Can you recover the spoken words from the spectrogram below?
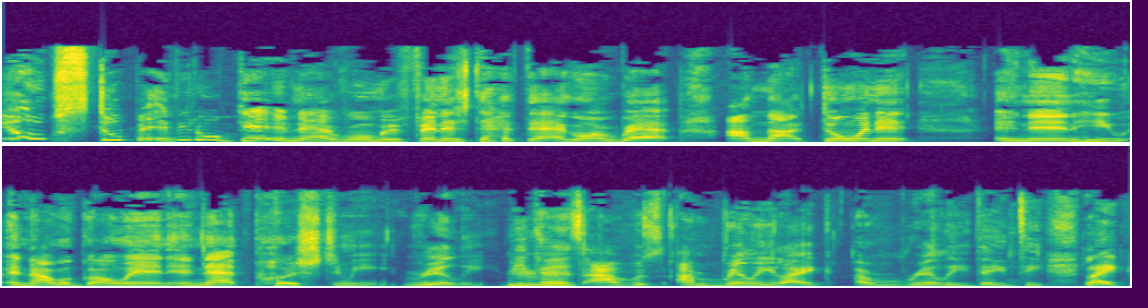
You stupid. If you don't get in that room and finish that daggone rap, I'm not doing it. And then he and I would go in and that pushed me really. Mm-hmm. Because I was I'm really like a really dainty like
